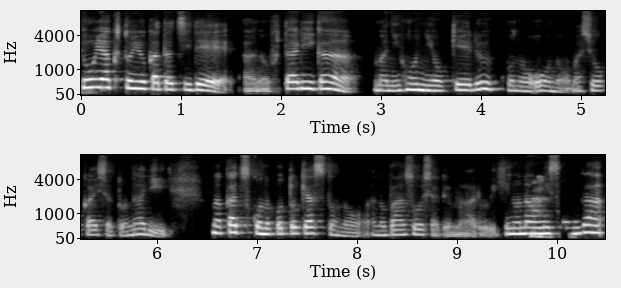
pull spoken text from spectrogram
協約という形で、あの2人が、まあ、日本におけるこの王の、まあ、紹介者となり、まあ、かつこのポッドキャストのあの伴走者でもある日野直美さんが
